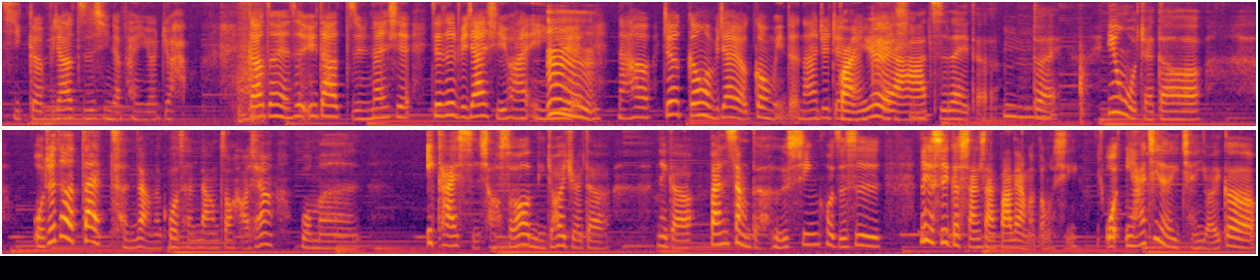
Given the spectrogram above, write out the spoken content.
几个比较知心的朋友就好。高中也是遇到子瑜那些，就是比较喜欢音乐，然后就跟我比较有共鸣的，然后就觉得管乐啊之类的。嗯，对，因为我觉得，我觉得在成长的过程当中，好像我们一开始小时候，你就会觉得。那个班上的核心，或者是那个是一个闪闪发亮的东西。我你还记得以前有一个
